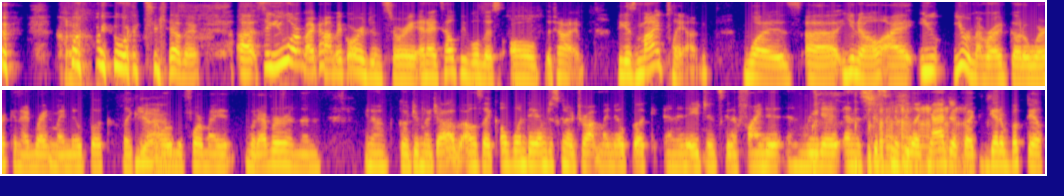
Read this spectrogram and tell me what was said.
when we work together. Uh, so you are my comic origin story, and I tell people this all the time because my plan was, uh, you know, I you you remember I'd go to work and I'd write in my notebook like an hour before my whatever, and then you know go do my job. I was like, oh, one day I'm just going to drop my notebook, and an agent's going to find it and read it, and it's just going to be like magic, like get a book deal.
